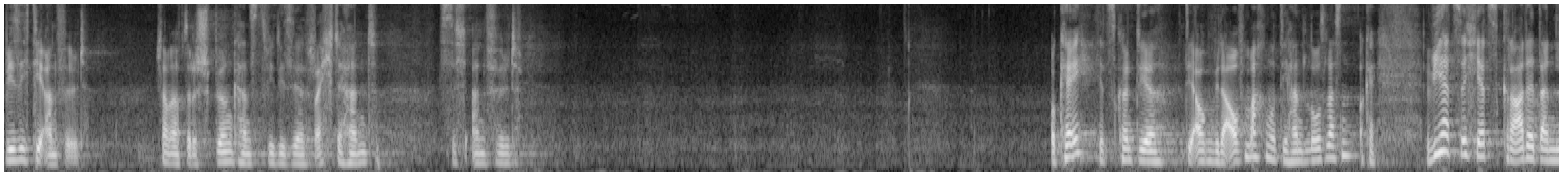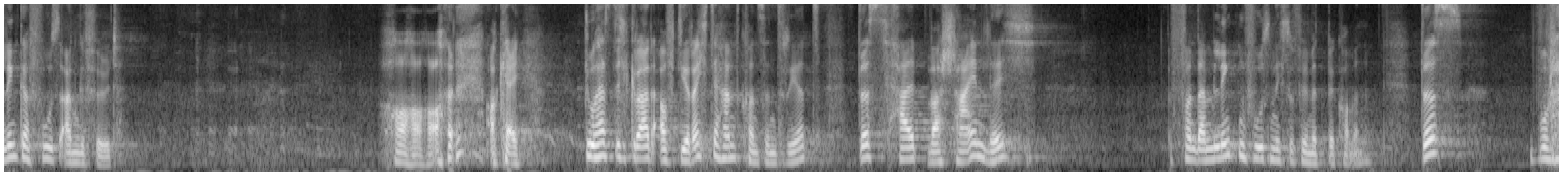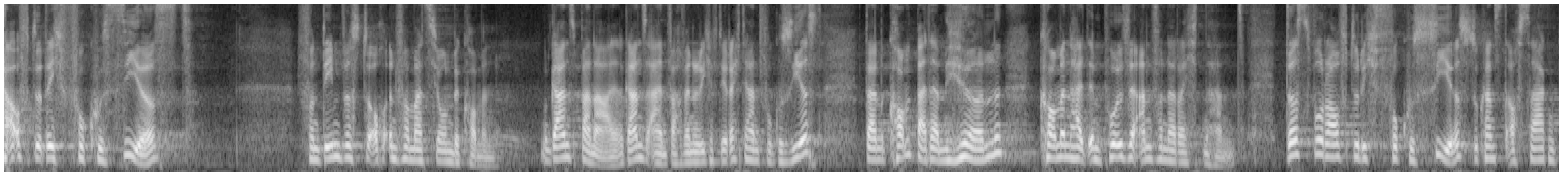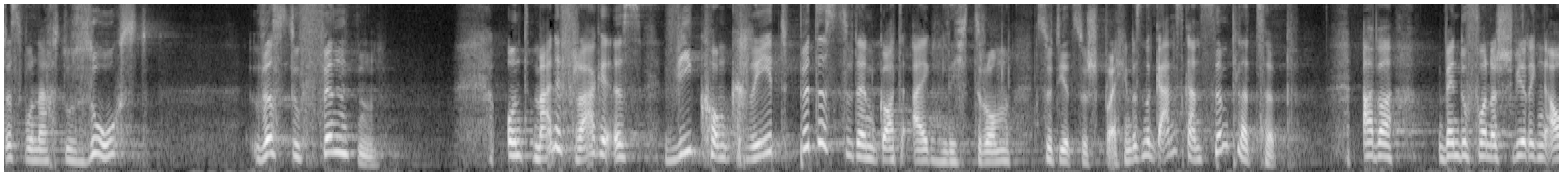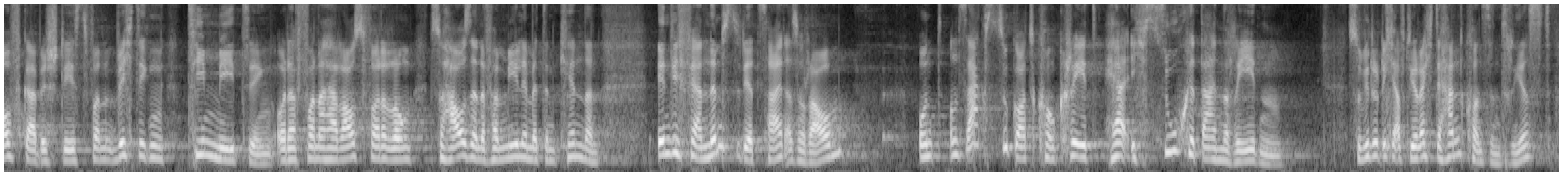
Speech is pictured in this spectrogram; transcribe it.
wie sich die anfühlt. Schau mal, ob du das spüren kannst, wie diese rechte Hand sich anfühlt. Okay, jetzt könnt ihr die Augen wieder aufmachen und die Hand loslassen. Okay. Wie hat sich jetzt gerade dein linker Fuß angefühlt? Okay. Du hast dich gerade auf die rechte Hand konzentriert, deshalb wahrscheinlich von deinem linken Fuß nicht so viel mitbekommen. Das, worauf du dich fokussierst, von dem wirst du auch Informationen bekommen. Ganz banal, ganz einfach. Wenn du dich auf die rechte Hand fokussierst, dann kommt bei deinem Hirn, kommen halt Impulse an von der rechten Hand. Das, worauf du dich fokussierst, du kannst auch sagen, das, wonach du suchst, wirst du finden. Und meine Frage ist, wie konkret bittest du denn Gott eigentlich drum, zu dir zu sprechen? Das ist ein ganz, ganz simpler Tipp. Aber wenn du vor einer schwierigen Aufgabe stehst, vor einem wichtigen Teammeeting oder vor einer Herausforderung zu Hause in der Familie mit den Kindern, inwiefern nimmst du dir Zeit, also Raum, und, und sagst zu Gott konkret, Herr, ich suche dein Reden. So wie du dich auf die rechte Hand konzentrierst,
